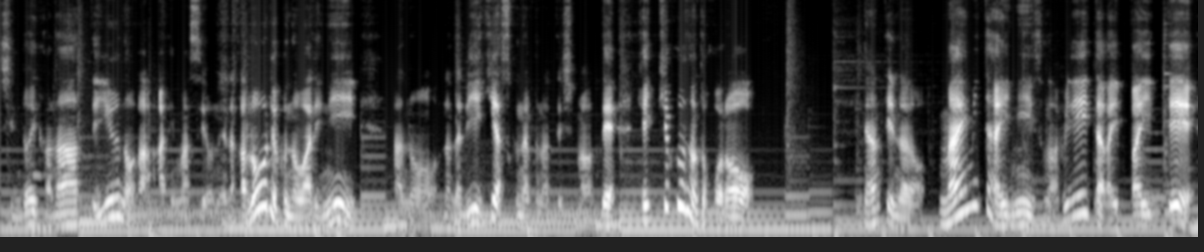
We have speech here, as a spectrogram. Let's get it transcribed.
しんどいかなっていうのがありますよね。だから労力の割に、あの、なんだ、利益が少なくなってしまう。で、結局のところ、なんて言うんだろう。前みたいに、そのアフィリエイターがいっぱいいて、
